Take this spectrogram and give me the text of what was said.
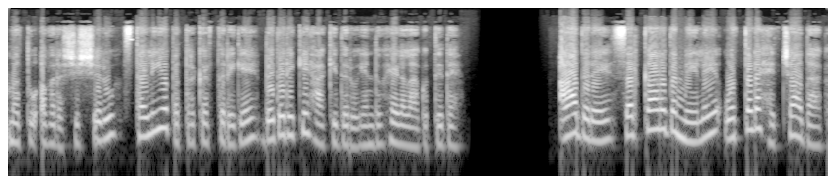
ಮತ್ತು ಅವರ ಶಿಷ್ಯರು ಸ್ಥಳೀಯ ಪತ್ರಕರ್ತರಿಗೆ ಬೆದರಿಕೆ ಹಾಕಿದರು ಎಂದು ಹೇಳಲಾಗುತ್ತಿದೆ. ಆದರೆ ಸರ್ಕಾರದ ಮೇಲೆ ಒತ್ತಡ ಹೆಚ್ಚಾದಾಗ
